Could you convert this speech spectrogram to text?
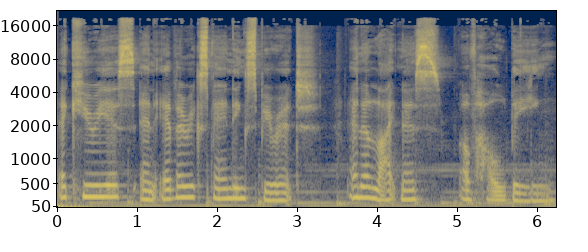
a curious and ever expanding spirit, and a lightness of whole being.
